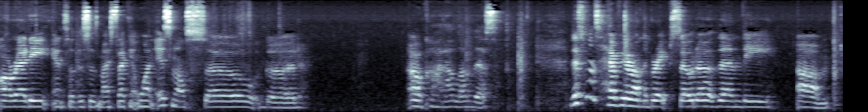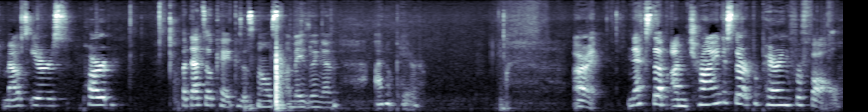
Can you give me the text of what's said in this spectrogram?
already. And so this is my second one. It smells so good. Oh, God, I love this. This one's heavier on the grape soda than the um, mouse ears part. But that's okay because it smells amazing and I don't care. All right, next up, I'm trying to start preparing for fall.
